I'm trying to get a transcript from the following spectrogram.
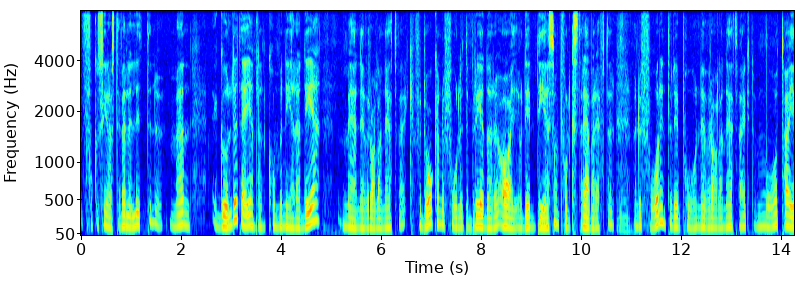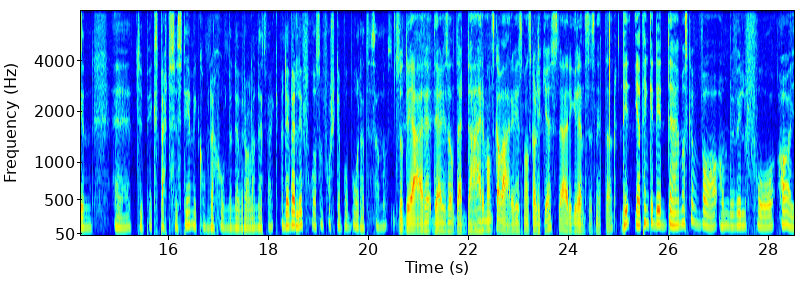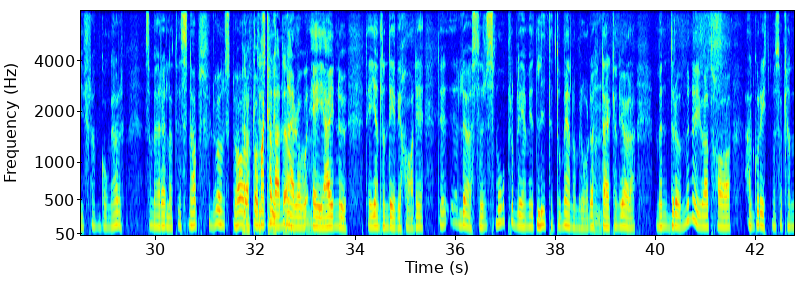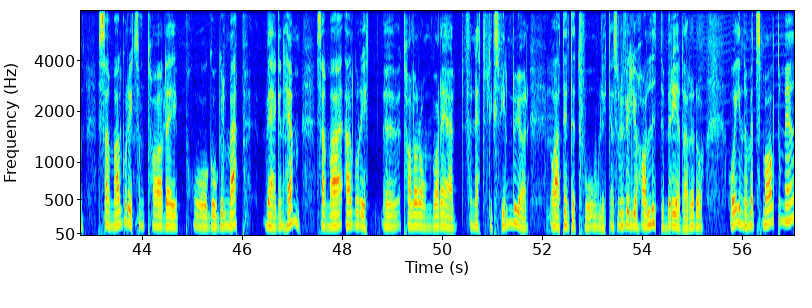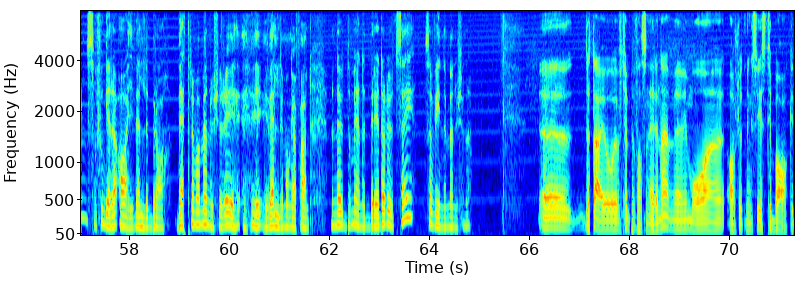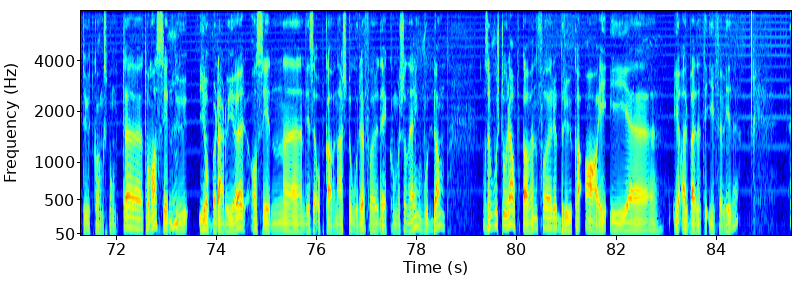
fokuseras det väldigt lite nu. Men guldet är egentligen att kombinera det med neurala nätverk. För då kan du få lite bredare AI och det är det som folk strävar efter. Mm. Men du får inte det på neurala nätverk. Du må ta in eh, typ expertsystem i kombination med neurala nätverk. Men det är väldigt få som forskar på båda tillsammans. Så det är, det är, liksom, det är där man ska vara om man ska lyckas? Det är i gränssnittet? Jag tänker det är där man ska vara om du vill få AI-framgångar som är relativt snabbt. För du, du har Praktisk vad man kallar nytta. narrow mm. AI nu. Det är egentligen det vi har. Det, det löser små problem i ett litet domänområde. Mm. Där kan du göra. Men drömmen är ju att ha algoritmer som kan, samma algoritm som tar dig på Google Map vägen hem, samma algoritm eh, talar om vad det är för Netflix-film du gör mm. och att det inte är två olika. Så du vill ju ha lite bredare då. Och inom ett smalt domän så fungerar AI väldigt bra bättre än vad människor är i, väldigt många fall. Men när domänet breder ut sig så vinner människorna. Uh, dette er jo kjempefascinerende. Men vi må avslutningsvis tilbake til utgangspunktet, Thomas. Siden mm. du jobber der du gjør, og siden uh, disse oppgavene er store for dekommisjonering. Hvordan, altså hvor stor er oppgaven for bruk av AI i, uh, i arbeidet til IFE videre?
